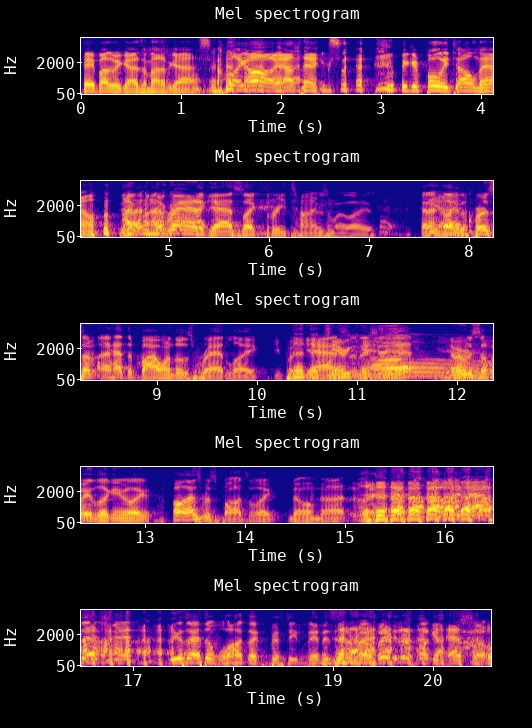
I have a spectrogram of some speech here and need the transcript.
hey, by the way, guys, I'm out of gas. I'm like, oh yeah, thanks. we can fully tell now. Dude, I- I, I'm I, not ran gonna- out of gas like three times in my life. And Yeah? I, like the first time, I had to buy one of those red, like you put The- the gas jerry in this cans. shit. Oh. I remember somebody looking at me like, "Oh, that's responsible." Like, no, I'm not. Like, I only have that shit because I had to walk like 15 minutes out of my way to fucking Esso.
